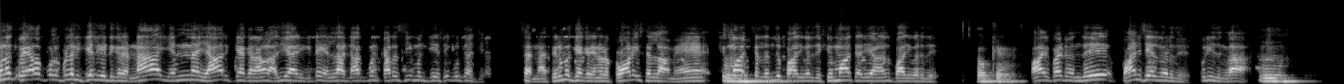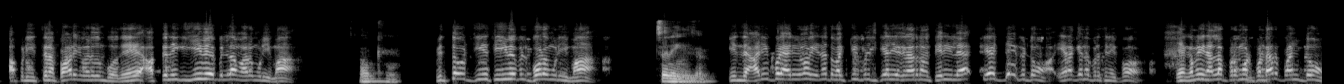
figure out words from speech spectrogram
உனக்கு வேலை போல பிள்ளை நீ கேள்வி கேட்டுக்கிறேன் நான் என்ன யார் கேட்கறாங்களோ அதிகாரி கிட்ட எல்லா டாக்குமெண்ட் கடைசி மந்த் ஜிஎஸ்டி கொடுத்தாச்சு. சார் நான் திரும்ப கேட்கறேன். என்னோட ப்ராடக்ட்ஸ் எல்லாமே ஹிமாச்சல்ல இருந்து பாதி வருது. ஹிமாச்சல் ஹரியானால இருந்து பாதி வருது. ஓகே. பாதி பாட்டு வந்து பாண்டிச்சேரி வருது. புரியுதுங்களா? அப்படி இத்தனை ப்ராடக்ட் வருதும் போது அத்தனைக்கு இவே பில்லாம் வர முடியுமா? ஓகே. வித்தவுட் ஜிஎஸ்டி பில் போட முடியுமா? சரிங்க சார். இந்த அடிப்படை அறிவுலாம் என்னத்த வக்கீல் பிடிச்சி கேள்வி கேட்கறாரு தெரியல. கேட்டே இருக்கட்டும். எனக்கு என்ன பிரச்சனை இப்போ? என் கம்பெனி நல்லா ப்ரோமோட் பண்றாரு பண்ணிட்டோம்.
